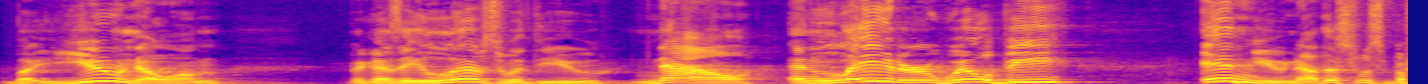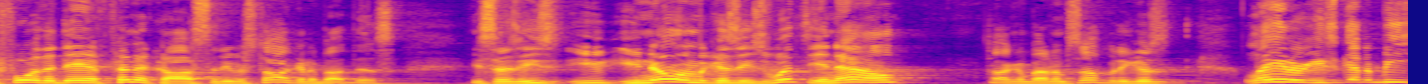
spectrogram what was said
But you know him because he lives with you now and later will be in you. Now, this was before the day of Pentecost that he was talking about this. He says, he's, you, you know him because he's with you now, talking about himself, but he goes, later he's going to be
